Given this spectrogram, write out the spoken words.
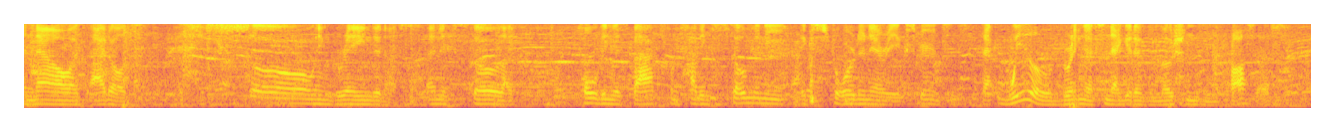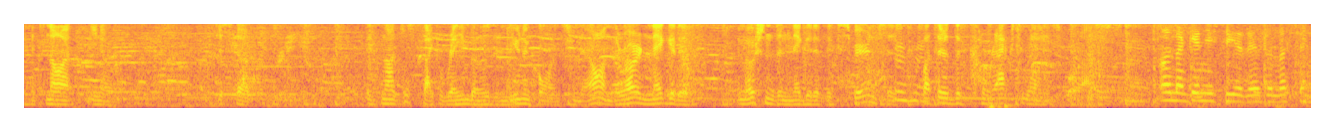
And now as adults, it's just so ingrained in us and it's so like holding us back from having so many extraordinary experiences that will bring us negative emotions in the process. It's not, you know, just a it's not just like rainbows and unicorns from there on. There are negative emotions and negative experiences, mm-hmm. but they're the correct ones for us. Oh, and again, you see it as a lesson.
